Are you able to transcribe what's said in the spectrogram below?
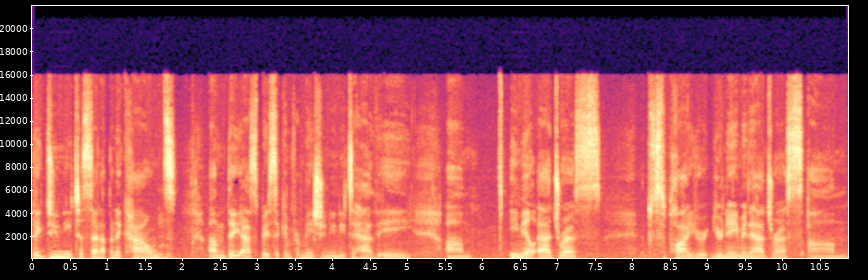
They do need to set up an account. Um, they ask basic information. You need to have a um, email address, supply your, your name and address, um,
